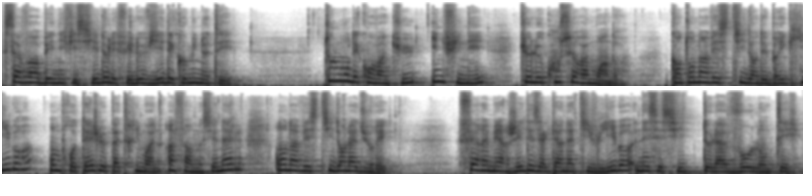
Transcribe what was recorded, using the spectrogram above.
savoir bénéficier de l'effet levier des communautés. Tout le monde est convaincu, in fine, que le coût sera moindre. Quand on investit dans des briques libres, on protège le patrimoine informationnel, on investit dans la durée. Faire émerger des alternatives libres nécessite de la volonté.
